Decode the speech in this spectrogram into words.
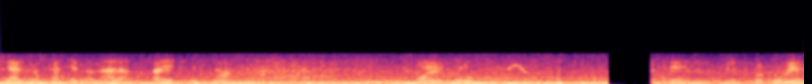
Ya no está haciendo nada. Ahí está. El, el portugués.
